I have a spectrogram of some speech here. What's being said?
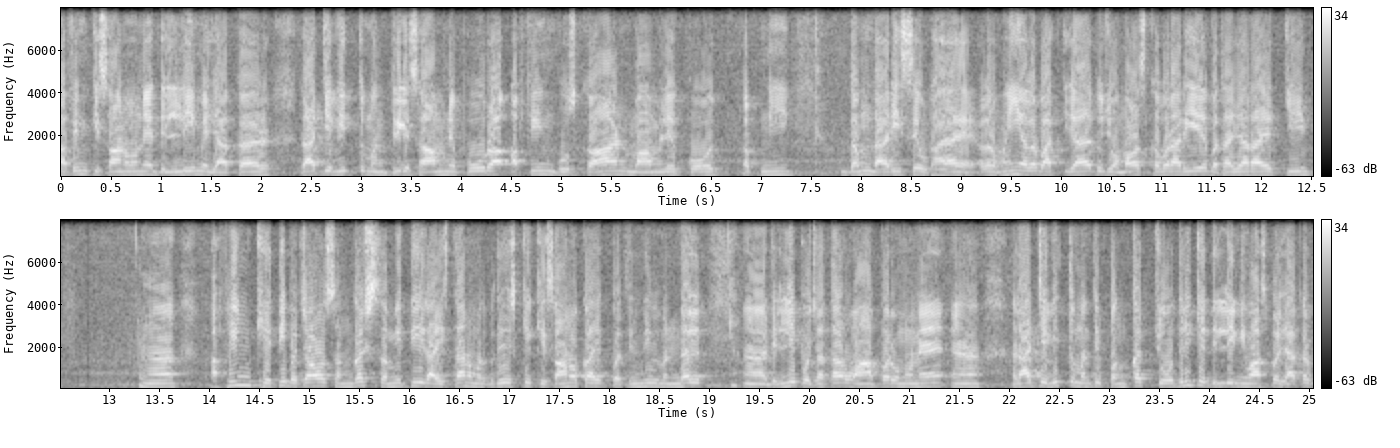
अफीम किसानों ने दिल्ली में जाकर राज्य वित्त मंत्री के सामने पूरा अफीम घुसकांड मामले को अपनी दमदारी से उठाया है। अगर वहीं अगर बात की जाए तो जो हमारे पास खबर आ रही है, बताया जा रहा है कि अफीम खेती बचाओ संघर्ष समिति राजस्थान और मध्य प्रदेश के किसानों का एक प्रतिनिधिमंडल दिल्ली पहुँचा था और वहाँ पर उन्होंने राज्य वित्त मंत्री पंकज चौधरी के दिल्ली निवास पर जाकर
